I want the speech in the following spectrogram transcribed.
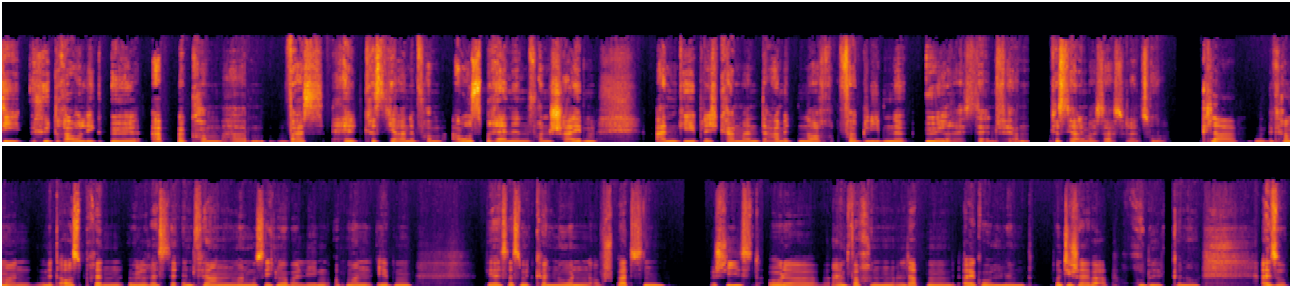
die Hydrauliköl abbekommen haben. Was hält Christiane vom Ausbrennen von Scheiben? Angeblich kann man damit noch verbliebene Ölreste entfernen. Christiane, was sagst du dazu? Klar, kann man mit Ausbrennen Ölreste entfernen. Man muss sich nur überlegen, ob man eben, wie heißt das, mit Kanonen auf Spatzen schießt oder einfach einen Lappen mit Alkohol nimmt und die Scheibe abrubbelt, genau. Also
